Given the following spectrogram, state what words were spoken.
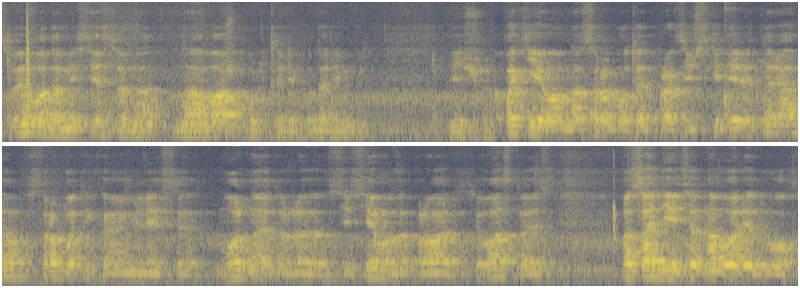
С выводом, естественно, на ваш пульт или куда-нибудь еще. По Киеву у нас работает практически 9 нарядов с работниками милиции. Можно эту же систему запровадить у вас, то есть посадить одного или двух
